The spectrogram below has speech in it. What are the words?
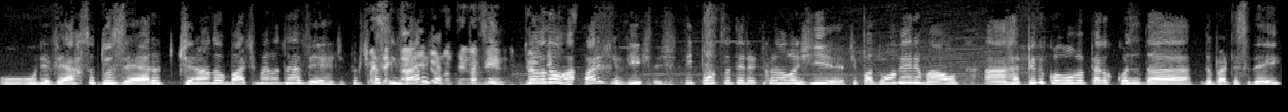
um universo do zero, tirando o Batman e Lanterna Verde. Só que, tipo Mas é assim, que tá, várias. é o Lanterna só que, assim, não, não, várias revistas tem pontos anteriores de cronologia, tipo a do Homem Animal, a Rapino Colombo pega coisa da do Brightest Day.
